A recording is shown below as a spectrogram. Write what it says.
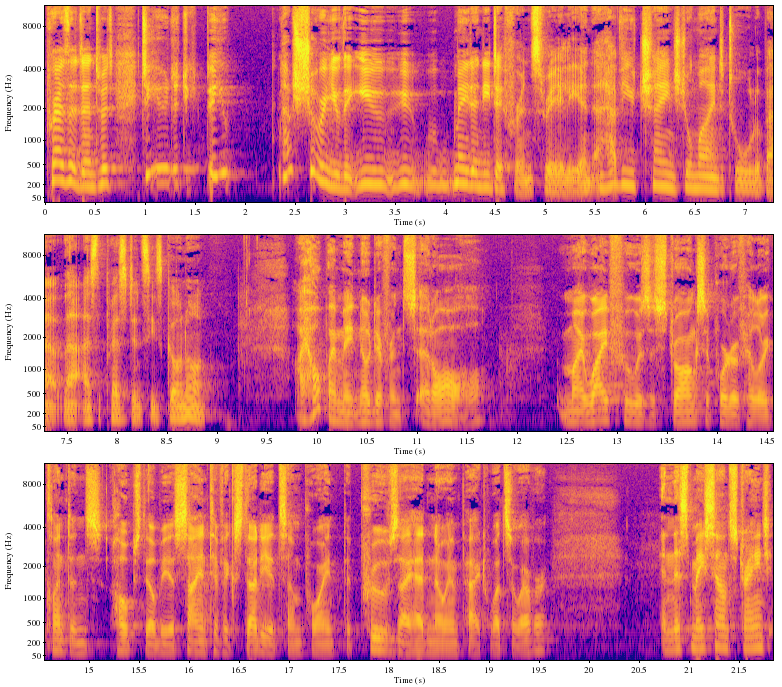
president. But do you, do you, do you how sure are you that you, you made any difference, really? And have you changed your mind at all about that as the presidency's gone on? I hope I made no difference at all. My wife, who was a strong supporter of Hillary Clinton's, hopes there'll be a scientific study at some point that proves I had no impact whatsoever. And this may sound strange,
